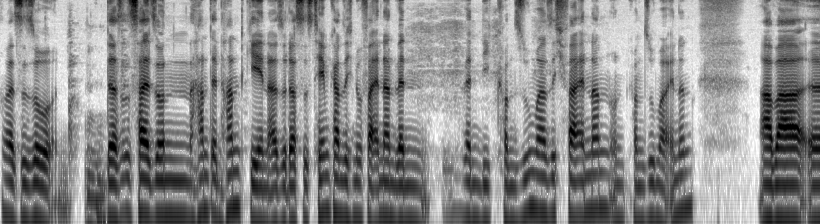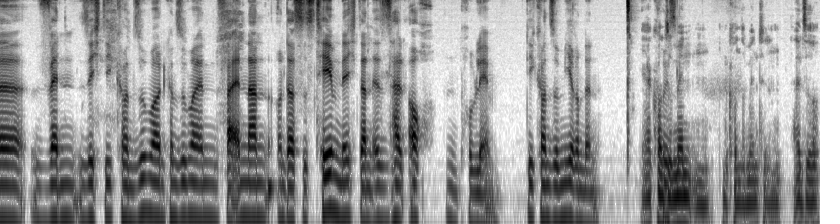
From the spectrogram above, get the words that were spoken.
Weißt du, so, mhm. das ist halt so ein Hand in Hand gehen. Also das System kann sich nur verändern, wenn, wenn die Konsumer sich verändern und KonsumerInnen. Aber äh, wenn sich die Konsumer und KonsumerInnen verändern und das System nicht, dann ist es halt auch ein Problem. Die Konsumierenden. Ja, Konsumenten und Konsumentinnen. Also.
